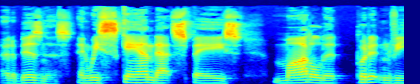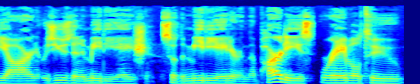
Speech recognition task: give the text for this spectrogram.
at a business, and we scanned that space modeled it, put it in VR, and it was used in a mediation. So the mediator and the parties were able to,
